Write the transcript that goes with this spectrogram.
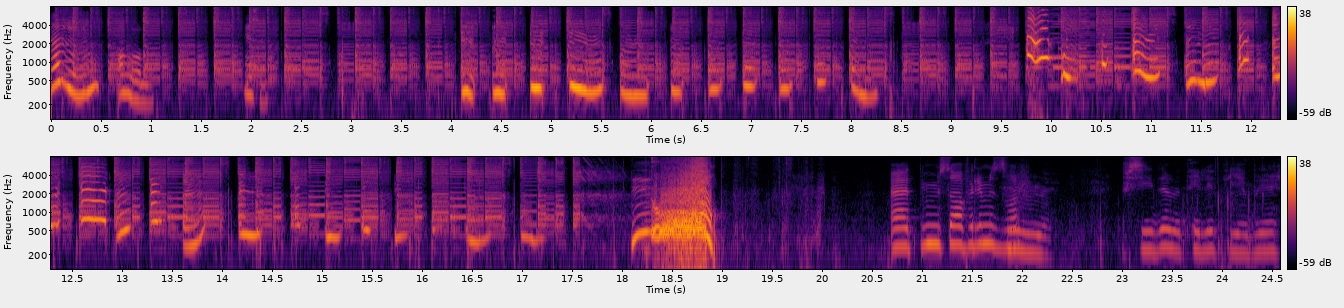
Nerede öldüm? Allah Allah. Neyse. No! Evet bir misafirimiz var. Bir şey deme telif yiyebilir.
